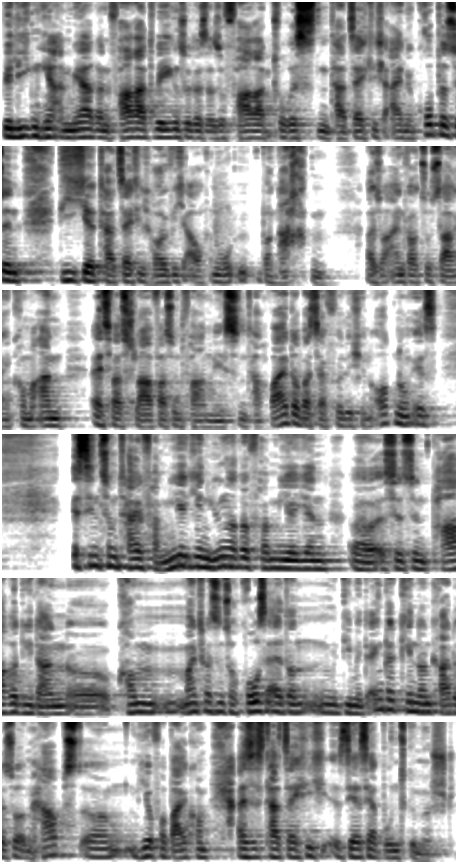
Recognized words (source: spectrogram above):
Wir liegen hier an mehreren Fahrradwegen, sodass also Fahrradtouristen tatsächlich eine Gruppe sind, die hier tatsächlich häufig auch nur übernachten. Also einfach zu sagen, ich komme an, esse was, schlaf was und fahre am nächsten Tag weiter, was ja völlig in Ordnung ist. Es sind zum Teil Familien, jüngere Familien, äh, es sind Paare, die dann äh, kommen. Manchmal sind es auch Großeltern, die mit Enkelkindern gerade so im Herbst äh, hier vorbeikommen. Also es ist tatsächlich sehr, sehr bunt gemischt.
